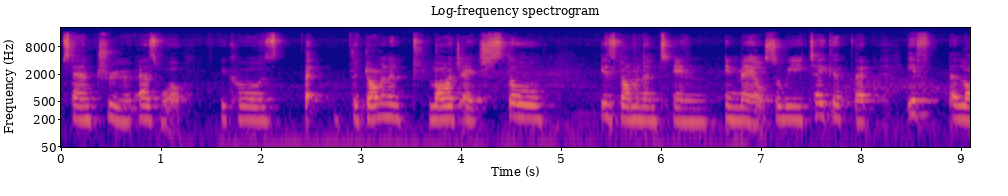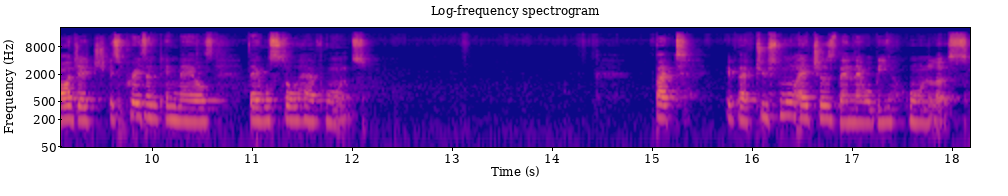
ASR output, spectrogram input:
stand true as well, because the, the dominant large H still is dominant in, in males. So we take it that if a large H is present in males, they will still have horns. But if they have two small H's, then they will be hornless.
